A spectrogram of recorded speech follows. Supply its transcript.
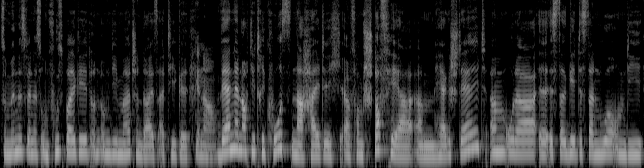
Zumindest wenn es um Fußball geht und um die Merchandise-Artikel. Genau. Werden denn auch die Trikots nachhaltig äh, vom Stoff her ähm, hergestellt? Ähm, oder äh, ist, geht es dann nur um die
